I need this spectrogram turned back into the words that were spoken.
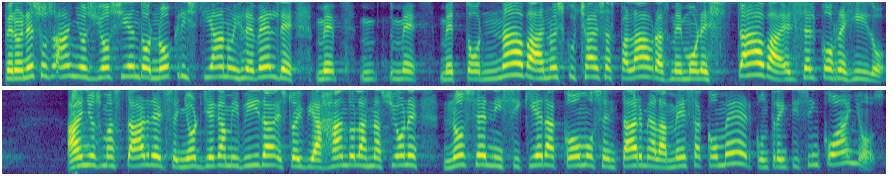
Pero en esos años yo siendo no cristiano y rebelde, me, me, me tornaba a no escuchar esas palabras, me molestaba el ser corregido. Años más tarde el Señor llega a mi vida, estoy viajando las naciones, no sé ni siquiera cómo sentarme a la mesa a comer con 35 años.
